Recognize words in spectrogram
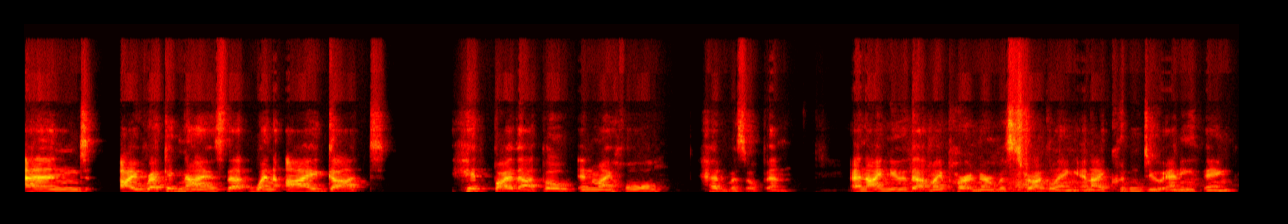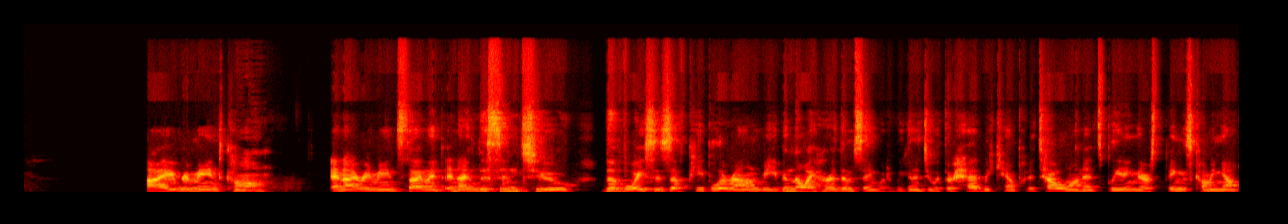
and I recognized that when I got hit by that boat and my whole head was open, and I knew that my partner was struggling and I couldn't do anything, I remained calm and I remained silent and I listened to the voices of people around me, even though I heard them saying, What are we going to do with their head? We can't put a towel on it. It's bleeding. There's things coming out.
